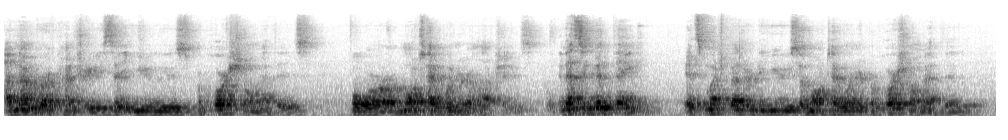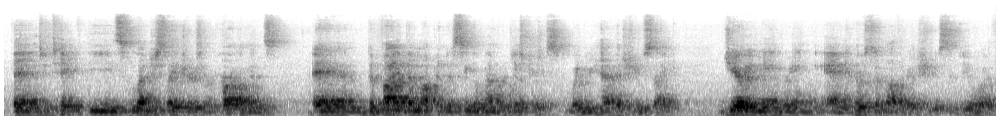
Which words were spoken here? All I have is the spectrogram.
a number of countries that use proportional methods for multi-winner elections. And that's a good thing. It's much better to use a multi-winner proportional method than to take these legislatures or parliaments and divide them up into single member districts when you have issues like gerrymandering and a host of other issues to deal with.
